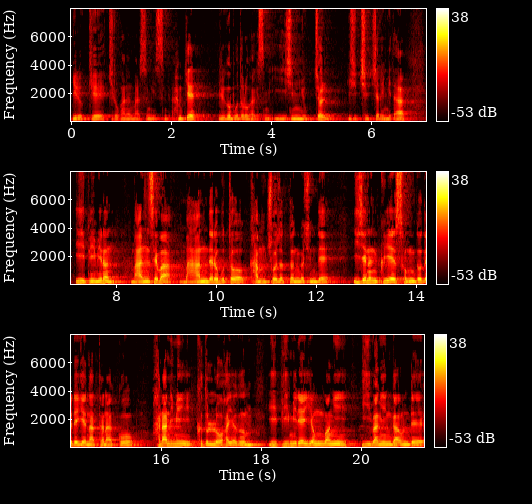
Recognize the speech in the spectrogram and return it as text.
이렇게 기록하는 말씀이 있습니다. 함께 읽어보도록 하겠습니다. 26절, 27절입니다. 이 비밀은 만세와 만대로부터 감추어졌던 것인데 이제는 그의 성도들에게 나타났고 하나님이 그들로 하여금 이 비밀의 영광이 이방인 가운데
